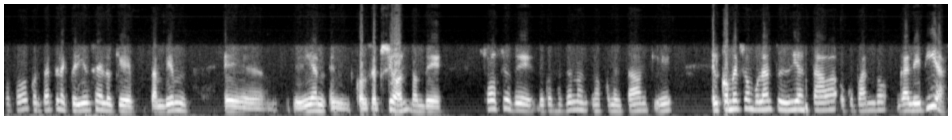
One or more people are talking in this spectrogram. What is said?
por favor contarte la experiencia de lo que también eh, vivían en Concepción, donde socios de, Concepción nos, comentaban que el comercio ambulante hoy día estaba ocupando galerías,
